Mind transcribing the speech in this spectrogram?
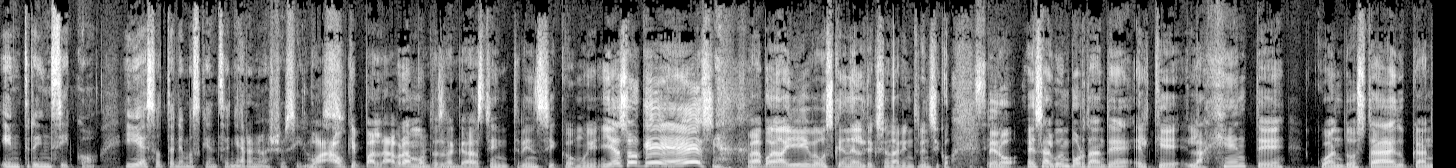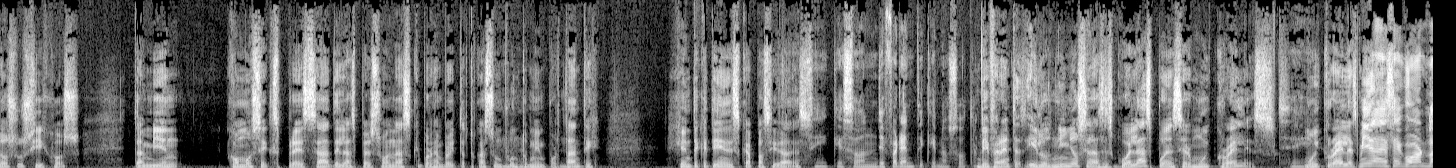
intrínseco y eso tenemos que enseñar a nuestros hijos. Wow, qué palabra, amor, te sacaste intrínseco, muy bien. ¿Y eso qué es? Ah, bueno, ahí busquen el diccionario intrínseco. Pero es algo importante el que la gente cuando está educando a sus hijos, también cómo se expresa de las personas que, por ejemplo, ahorita tocaste un punto muy importante. Gente que tiene discapacidades. Sí, que son diferentes que nosotros. Diferentes. Y los niños en las escuelas pueden ser muy crueles. Sí. Muy crueles. Mira ese gordo,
